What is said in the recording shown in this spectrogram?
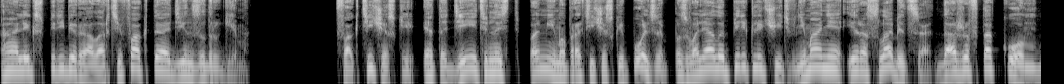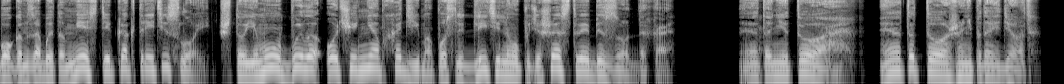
Алекс перебирал артефакты один за другим. Фактически, эта деятельность, помимо практической пользы, позволяла переключить внимание и расслабиться даже в таком богом забытом месте, как третий слой, что ему было очень необходимо после длительного путешествия без отдыха. «Это не то. Это тоже не подойдет»,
